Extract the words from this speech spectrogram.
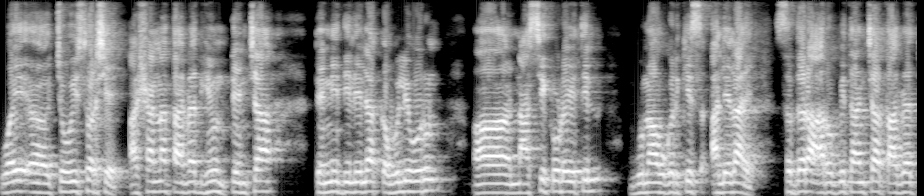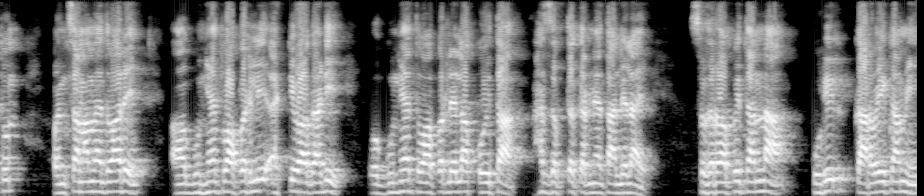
वय चोवीस वर्षे अशांना ताब्यात घेऊन त्यांच्या त्यांनी दिलेल्या कबुलीवरून नाशिक रोड येथील गुन्हा उघडकीस आलेला आहे. सदर आरोपितांच्या ताब्यातून पंचनाम्याद्वारे गुन्ह्यात वापरलेली ऍक्टिवा गाडी व गुन्ह्यात वापरलेला कोयता हा जप्त करण्यात आलेला आहे. सदर आरोपितांना पुढील कारवाई कामे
